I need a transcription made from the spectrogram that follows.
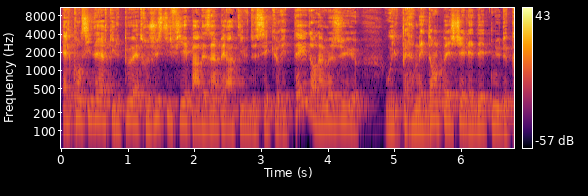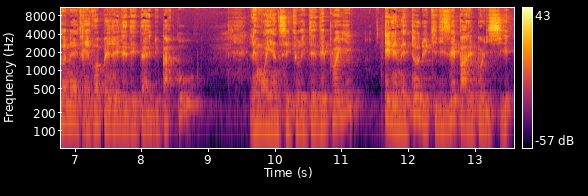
Elle considère qu'il peut être justifié par des impératifs de sécurité dans la mesure où il permet d'empêcher les détenus de connaître et repérer les détails du parcours, les moyens de sécurité déployés et les méthodes utilisées par les policiers,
